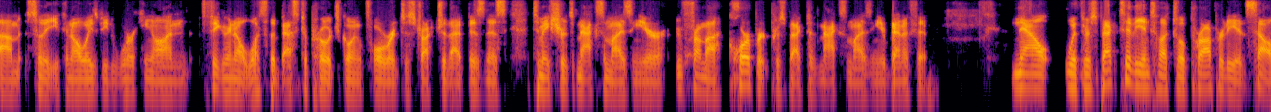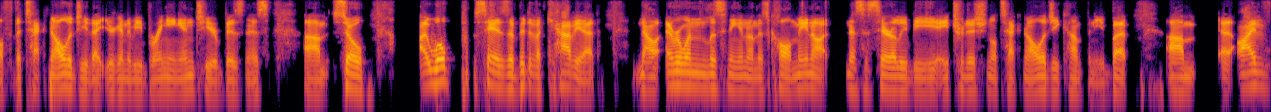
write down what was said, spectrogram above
um, so that you can always be working on figuring out what's the best approach going forward to structure that business to make sure it's maximizing your from a corporate perspective maximizing your benefit. Now, with respect to the intellectual property itself, the technology that you're going to be bringing into your business, um, so I will say as a bit of a caveat. Now, everyone listening in on this call may not necessarily be a traditional technology company, but um, I've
